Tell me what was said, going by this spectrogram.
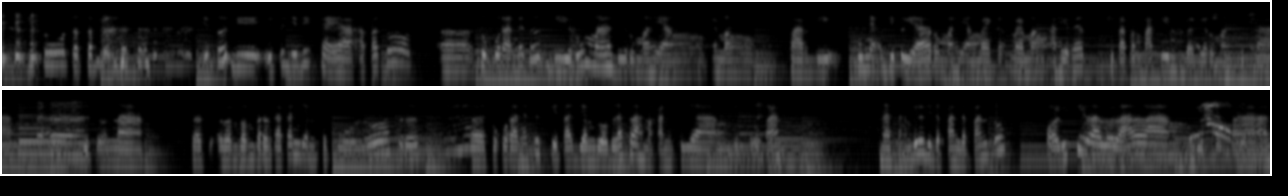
Itu tetap itu di itu jadi kayak apa tuh uh, syukurannya tuh di rumah di rumah yang emang Fardi punya gitu ya rumah yang mereka memang akhirnya kita tempatin sebagai rumah kita gitu. Nah pemberangkatan jam 10 terus uh, syukurannya tuh sekitar jam 12 lah makan siang gitu kan. Nah sambil di depan-depan tuh polisi lalu lalang gitu kan.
